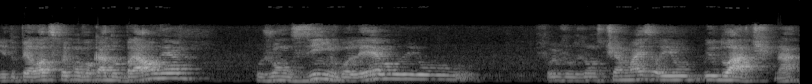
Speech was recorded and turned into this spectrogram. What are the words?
E do Pelotas foi convocado o Browner, o Joãozinho, o goleiro, e o. Foi o João, tinha mais. E o, e o Duarte, né?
